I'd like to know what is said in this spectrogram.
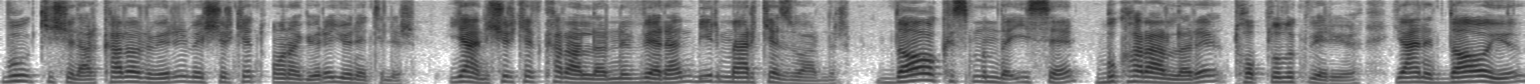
Bu kişiler karar verir ve şirket ona göre yönetilir. Yani şirket kararlarını veren bir merkez vardır. DAO kısmında ise bu kararları topluluk veriyor. Yani DAO'yu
